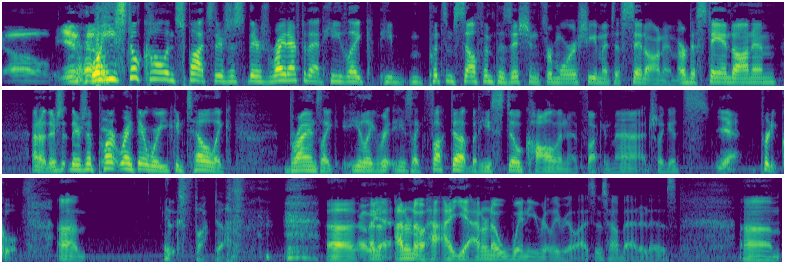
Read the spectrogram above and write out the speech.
no," you know. well, he's still calling spots. There's just there's right after that he like he puts himself in position for Morishima to sit on him or to stand on him. I don't know. There's there's a part right there where you can tell like Brian's like he like he's like fucked up, but he's still calling a fucking match. Like it's yeah. pretty cool. Um, he looks fucked up. uh, I, don't, yeah. I don't know how. I, yeah, I don't know when he really realizes how bad it is. Um,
